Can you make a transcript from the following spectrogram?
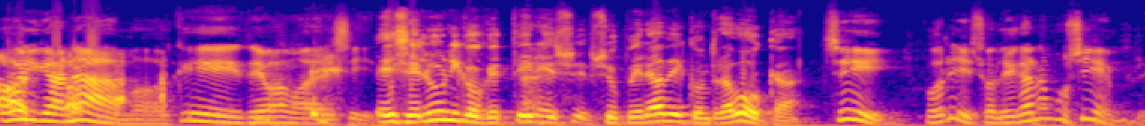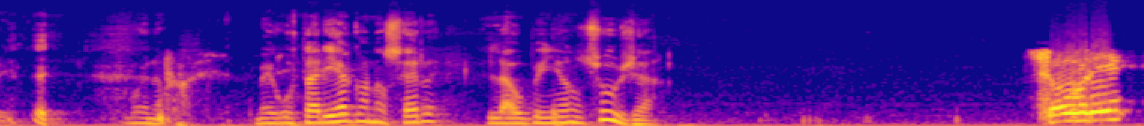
Hoy ganamos. ¿Qué te vamos a decir? Es el único que tiene superávit contra Boca. Sí, por eso, le ganamos siempre. bueno, me gustaría conocer la opinión suya. Sobre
